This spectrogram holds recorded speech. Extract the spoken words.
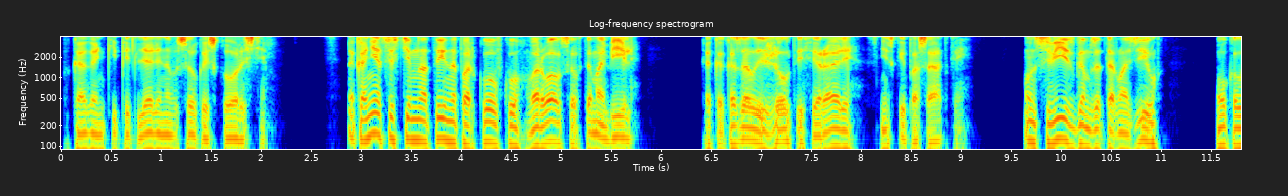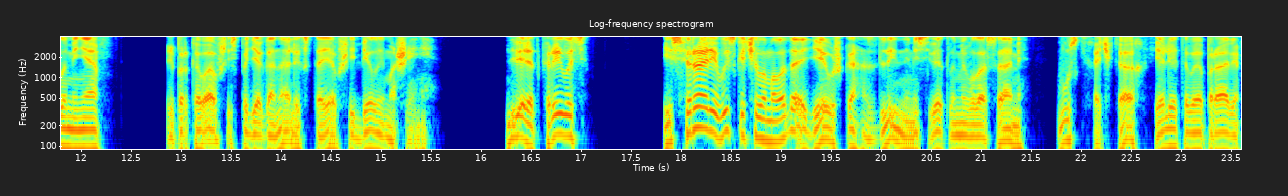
пока огоньки петляли на высокой скорости. Наконец из темноты на парковку ворвался автомобиль. Как оказалось, желтый Феррари с низкой посадкой. Он с визгом затормозил около меня, припарковавшись по диагонали к стоявшей белой машине. Дверь открылась, из Феррари выскочила молодая девушка с длинными светлыми волосами, в узких очках, фиолетовой оправе,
